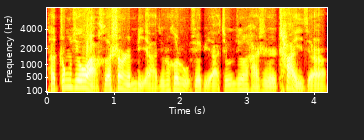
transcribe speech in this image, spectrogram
它终究啊和圣人比啊，就是和儒学比啊，终究还是差一截儿。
